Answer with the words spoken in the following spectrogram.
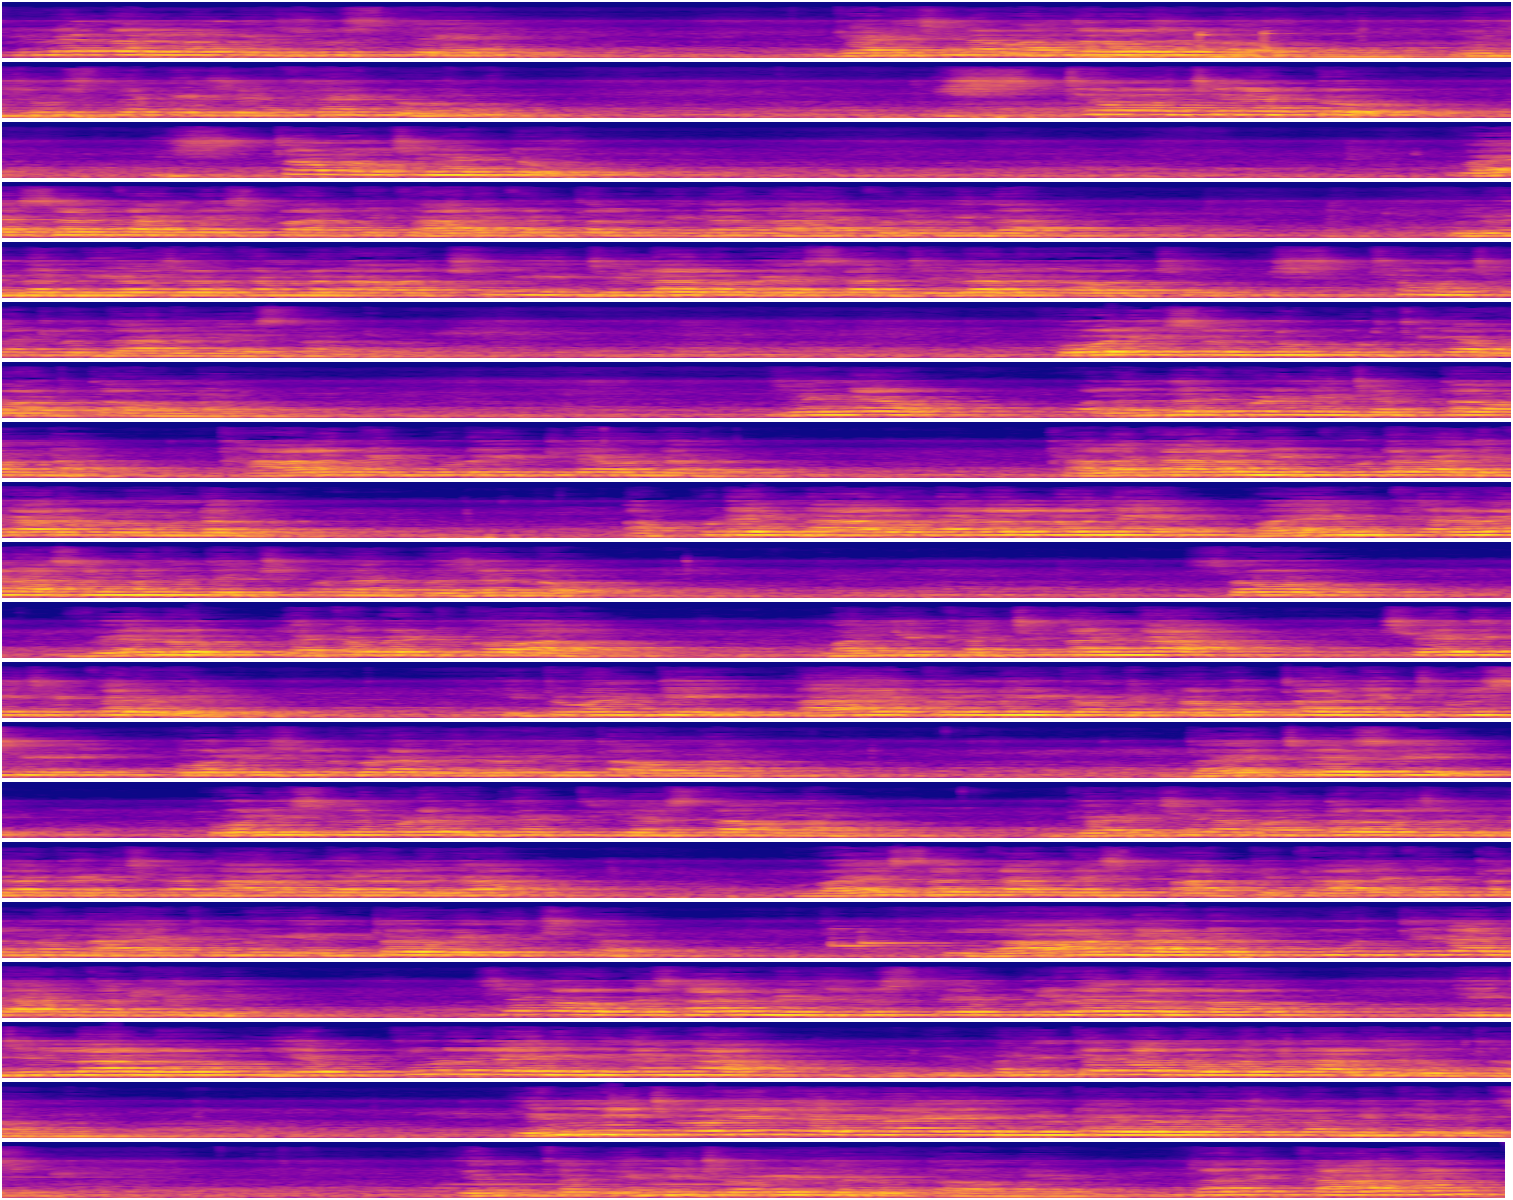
నివేదనలో మీరు చూస్తే గడిచిన వంద రోజుల్లో మీరు చూస్తే మీరు చెప్పినట్టు ఇష్టం వచ్చినట్టు ఇష్టం వచ్చినట్టు వైఎస్ఆర్ కాంగ్రెస్ పార్టీ కార్యకర్తల మీద నాయకుల మీద పులివెందుల నియోజకవర్గంలో కావచ్చు ఈ జిల్లాలో వైఎస్ఆర్ జిల్లాలో కావచ్చు ఇష్టం వచ్చినట్లు దాడి చేస్తుంటారు. పోలీసులను పూర్తిగా వాడుతూ ఉన్నారు. నిజంగా వాళ్ళందరికీ కూడా నేను చెప్తా ఉన్నా కాలం ఎప్పుడు ఇట్లే ఉండదు. కలకాలం ఈ కూటమి అధికారంలో ఉండదు. అప్పుడే నాలుగు నెలల్లోనే భయంకరమైన అసమ్మతి తెచ్చుకున్నారు ప్రజల్లో. సో వీళ్ళు లెక్క పెట్టుకోవాలా? మళ్ళీ ఖచ్చితంగా చేతికి చిక్కరు వీళ్ళు. ఇటువంటి నాయకులను ఇటువంటి ప్రభుత్వాన్ని చూసి పోలీసులు కూడా విరవిగుతా ఉన్నారు. దయచేసి పోలీసులను కూడా విజ్ఞప్తి చేస్తూ ఉన్నాం. గడిచిన వంద రోజులుగా గడిచిన నాలుగు నెలలుగా వైఎస్ఆర్ కాంగ్రెస్ పార్టీ కార్యకర్తలను నాయకులను ఎంతో వేధించినారు. లా అండ్ ఆర్డర్ పూర్తిగా దారి తప్పింది. నిజంగా ఒకసారి మీరు చూస్తే పులివెందుల్లో ఈ జిల్లాలో ఎప్పుడు లేని విధంగా విపరీతంగా దొంగతనాలు జరుగుతూ ఉన్నాయి. ఎన్ని చోరీలు జరిగినాయో ఈ నూట ఇరవై రోజుల్లో మీకే తెలుసు. ఎంత ఎన్ని చోరీలు జరుగుతూ ఉన్నాయి. దానికి కారణం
